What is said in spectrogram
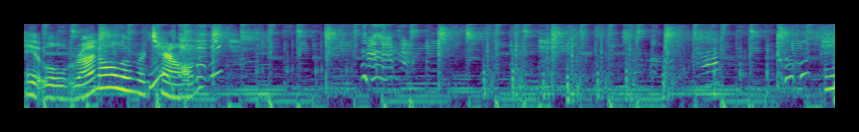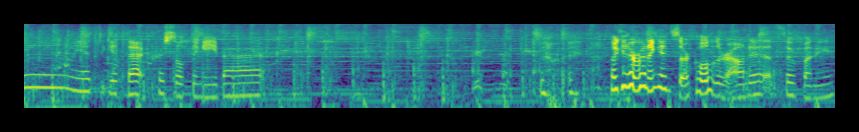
It will run all over town. And we have to get that crystal thingy back. Look at her running in circles around it. That's so funny.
